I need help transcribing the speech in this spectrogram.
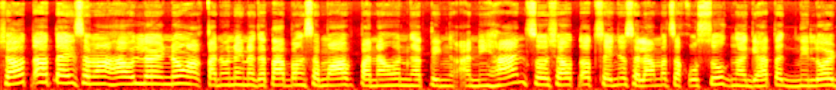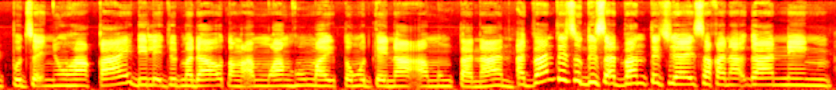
Shout out tayo sa mga howler no nga kanunay nagatabang sa mga panahon nga ting anihan. So shout out sa inyo salamat sa kusog nga gihatag ni Lord pud sa inyo ha kay dili jud madaot ang amuang humay tungod kay naamong tanan. Advantage ug disadvantage ay sa kana ganing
